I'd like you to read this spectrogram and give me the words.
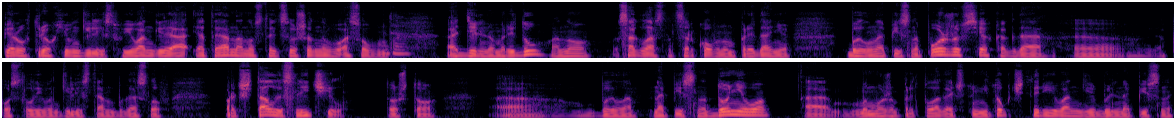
первых трех евангелистов. Евангелие от Иоанна, оно стоит совершенно в особом да. отдельном ряду, оно согласно церковному преданию, было написано позже всех, когда э, апостол и евангелист Иоанн Богослов прочитал и сличил то, что э, было написано до него. А мы можем предполагать, что не только четыре Евангелия были написаны,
